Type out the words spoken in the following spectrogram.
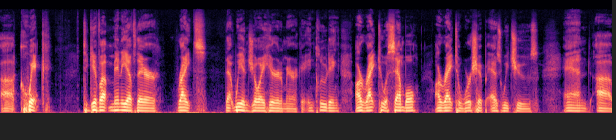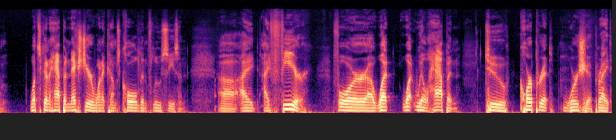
uh, quick to give up many of their rights that we enjoy here in America, including our right to assemble, our right to worship as we choose, and um, what's going to happen next year when it comes cold and flu season. Uh, I I fear for uh, what what will happen to corporate worship Right.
